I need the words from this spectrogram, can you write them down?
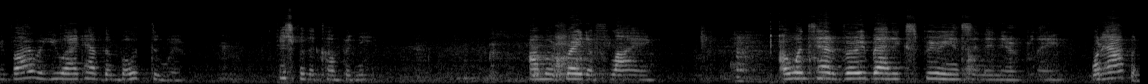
If I were you, I'd have them both do it. Just for the company. I'm afraid of flying. I once had a very bad experience in an airplane. What happened?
